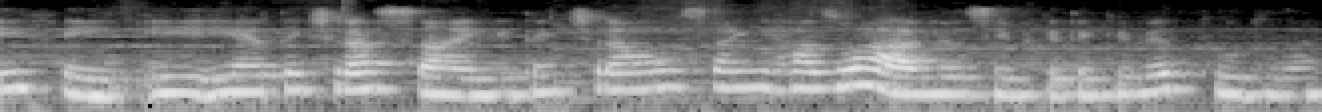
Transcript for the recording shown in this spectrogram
Enfim, e, e eu tenho que tirar sangue. Tem que tirar um sangue razoável, assim, porque tem que ver tudo, né?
